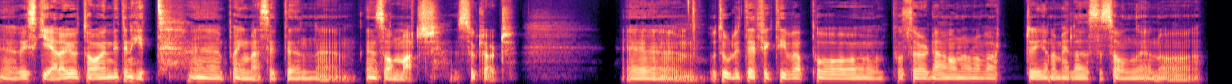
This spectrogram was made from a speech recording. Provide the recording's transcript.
eh riskerar ju att ta en liten hit eh, poängmässigt en, eh, en sån match såklart. Eh, otroligt effektiva på, på third down har de varit genom hela säsongen. Och,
